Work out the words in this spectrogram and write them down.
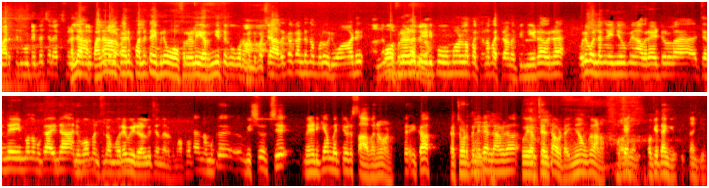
മരത്തിന്റെ മരത്തിന് കൂട്ടിന്റെ ചില അല്ല പല ആൾക്കാരും പല ടൈപ്പിലെ ഓഫറുകൾ എറിഞ്ഞിട്ടൊക്കെ കൊടുക്കുന്നുണ്ട്. പക്ഷെ അതൊക്കെ കണ്ട് നമ്മൾ ഒരുപാട് ഓഫറുകൾ തേടി പോകുമ്പോഴുള്ള പറ്റണ പറ്റാണ്. പിന്നീട് അവരുടെ ഒരു കൊല്ലം കഴിഞ്ഞ് പിന്നെ അവരായിട്ടുള്ള ചെന്ന് കഴിയുമ്പോൾ നമുക്ക് അതിന്റെ അനുഭവം മനസ്സിലാവും. ഓരോ വീടുകളിൽ ചെന്നെടുക്കും അപ്പൊ നമുക്ക് വിശ്വസിച്ച് മേടിക്കാൻ പറ്റിയ ഒരു സ്ഥാപനമാണ്. ഇക്ക കച്ചവടത്തിലേക്ക് എല്ലാവരും ഉയർച്ചയിലാവട്ടെ ഇനി നമുക്ക് കാണാം. Okay. Okay. Thank you thank you.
